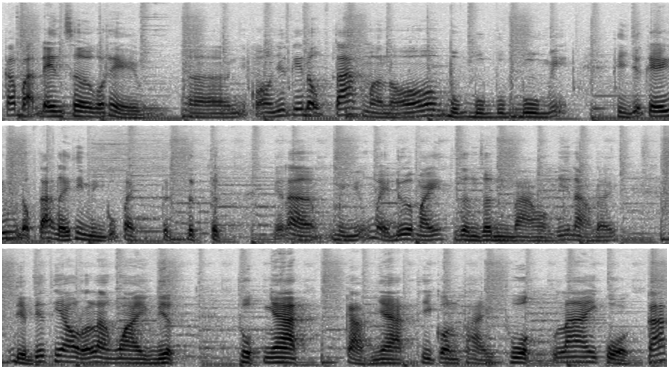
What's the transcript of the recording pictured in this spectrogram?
các bạn dancer có thể uh, có những cái động tác mà nó bùm bùm bùm bùm ấy thì những cái động tác đấy thì mình cũng phải tực tực tực. Nghĩa là mình cũng phải đưa máy dần dần vào như nào đấy. Điểm tiếp theo đó là ngoài việc thuộc nhạc cảm nhạc thì còn phải thuộc line của các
